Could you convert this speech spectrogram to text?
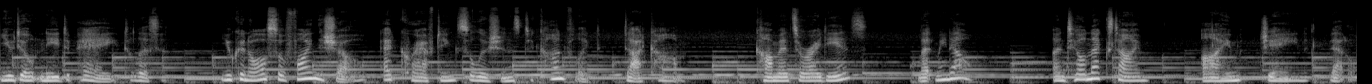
You don't need to pay to listen. You can also find the show at craftingsolutionstoconflict.com. Comments or ideas? Let me know. Until next time, I'm Jane Bettel.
